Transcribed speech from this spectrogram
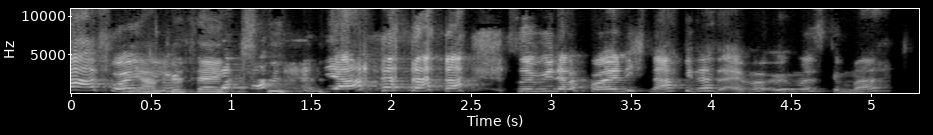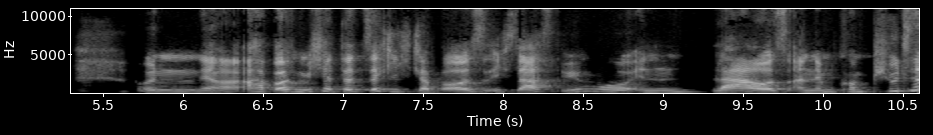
voll ja, Glück. perfekt. ja, so wieder voll nicht nachgedacht, einfach irgendwas gemacht. Und ja, habe auf mich ja tatsächlich, ich glaube, aus, ich saß irgendwo in Laos an dem Computer,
